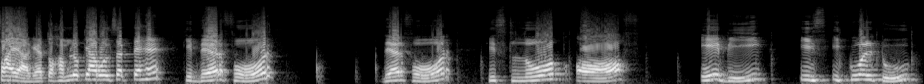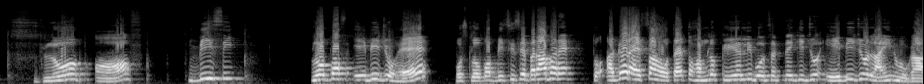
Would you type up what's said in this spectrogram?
फाइव आ गया। तो हम लोग क्या बोल सकते हैं? कि therefore therefore slope of A B is equal to slope of B C slope of A B जो है वो स्लोप ऑफ़ बीसी से बराबर है। तो अगर ऐसा होता है तो हम लोग क्लियरली बोल सकते हैं कि जो ए बी जो लाइन होगा,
